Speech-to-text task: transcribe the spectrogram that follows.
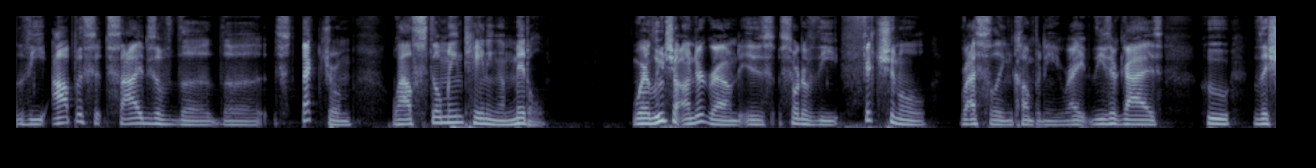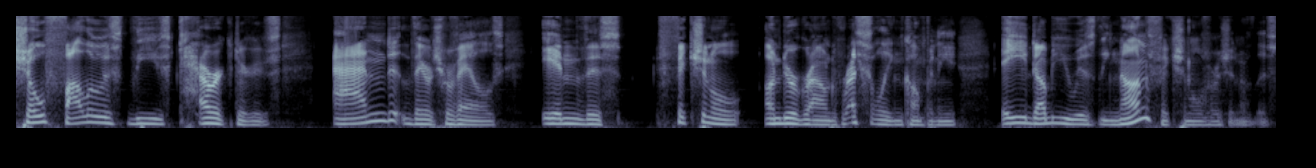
the opposite sides of the the spectrum while still maintaining a middle. Where Lucha Underground is sort of the fictional wrestling company, right? These are guys who the show follows these characters and their travails in this fictional underground wrestling company. AEW is the non fictional version of this.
